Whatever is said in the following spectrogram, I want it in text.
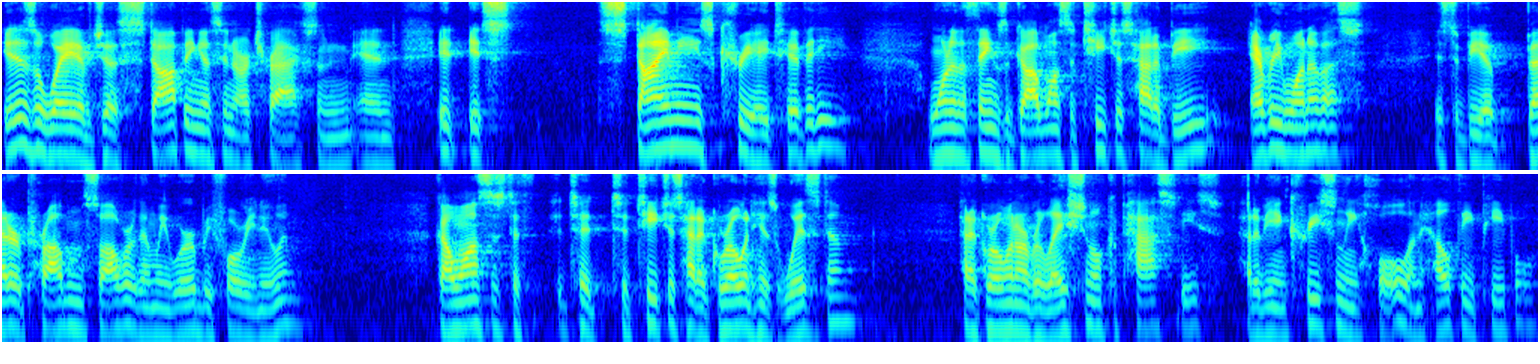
It is a way of just stopping us in our tracks, and, and it, it stymies creativity. One of the things that God wants to teach us how to be, every one of us, is to be a better problem solver than we were before we knew Him. God wants us to, to, to teach us how to grow in His wisdom, how to grow in our relational capacities, how to be increasingly whole and healthy people.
